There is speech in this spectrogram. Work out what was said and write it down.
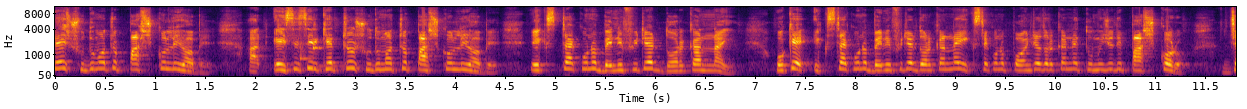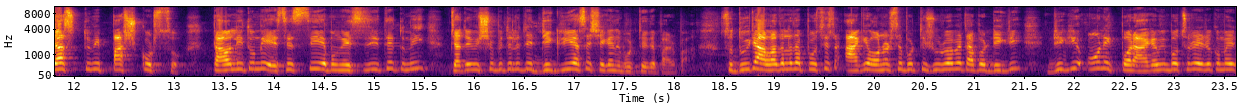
এসএসসিতে শুধুমাত্র পাশ করলেই হবে। আর এসএসসির ক্ষেত্রেও শুধুমাত্র পাশ করলেই হবে। এক্সট্রা কোনো বেনিফিটের দরকার নাই। ওকে এক্সট্রা কোনো বেনিফিটের দরকার নাই এক্সট্রা কোনো পয়েন্টের দরকার নেই। তুমি যদি পাশ করো জাস্ট তুমি পাশ করছ, তাহলেই তুমি এসএসসি এবং এসএসসিতে তুমি জাতীয় বিশ্ববিদ্যালয়ের যে ডিগ্রি আছে, সেখানে ভর্তি হতে পারবা। সো দুইটা আলাদা আলাদা প্রসেস আগে অনার্সে ভর্তি শুরু হবে, তারপর ডিগ্রি ডিগ্রি অনেক পরে, আগামী বছরে এরকমের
